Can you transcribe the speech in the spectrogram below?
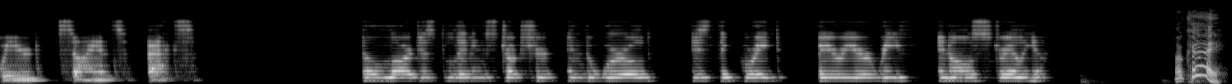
Weird science facts. The largest living structure in the world is the Great Barrier Reef in Australia. okay.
